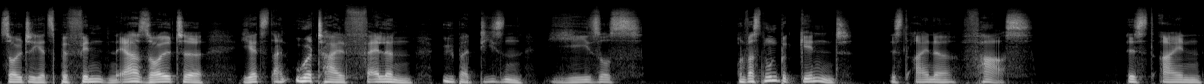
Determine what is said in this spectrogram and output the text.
sollte jetzt befinden, er sollte jetzt ein Urteil fällen über diesen Jesus. Und was nun beginnt, ist eine Farce, ist ein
